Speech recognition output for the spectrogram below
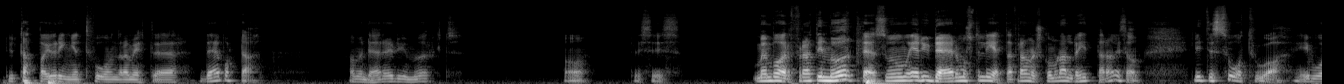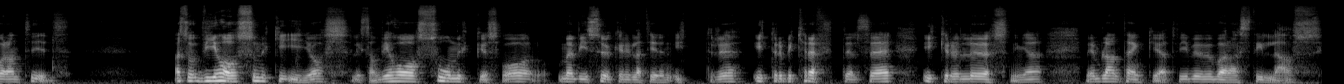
Du tappar ju ringen 200 meter där borta. Ja men där är det ju mörkt. Ja, precis. Men bara för att det är mörkt där så är det ju där du måste leta för annars kommer du aldrig hitta den liksom. Lite så tror jag i våran tid. Alltså vi har så mycket i oss liksom. Vi har så mycket svar men vi söker hela tiden yttre, yttre bekräftelse, yttre lösningar. Men ibland tänker jag att vi behöver bara stilla oss.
